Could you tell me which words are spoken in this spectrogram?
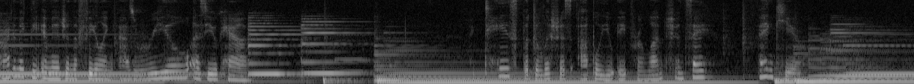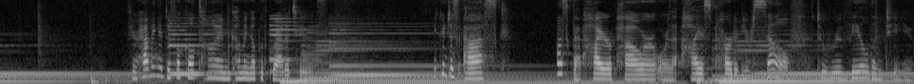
Try to make the image and the feeling as real as you can. Taste the delicious apple you ate for lunch and say, Thank you. If you're having a difficult time coming up with gratitudes, you can just ask ask that higher power or that highest part of yourself to reveal them to you.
